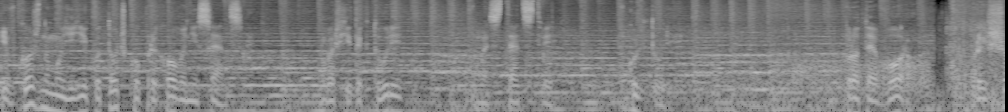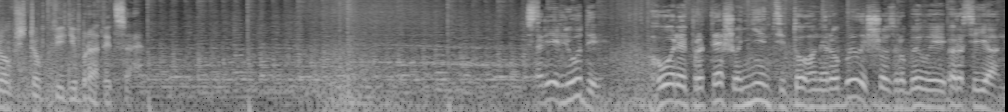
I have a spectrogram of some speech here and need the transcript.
І в кожному її куточку приховані сенси в архітектурі, в мистецтві, в культурі. Проте ворог прийшов, щоб відібрати це. Старі люди говорять про те, що німці того не робили, що зробили росіяни.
